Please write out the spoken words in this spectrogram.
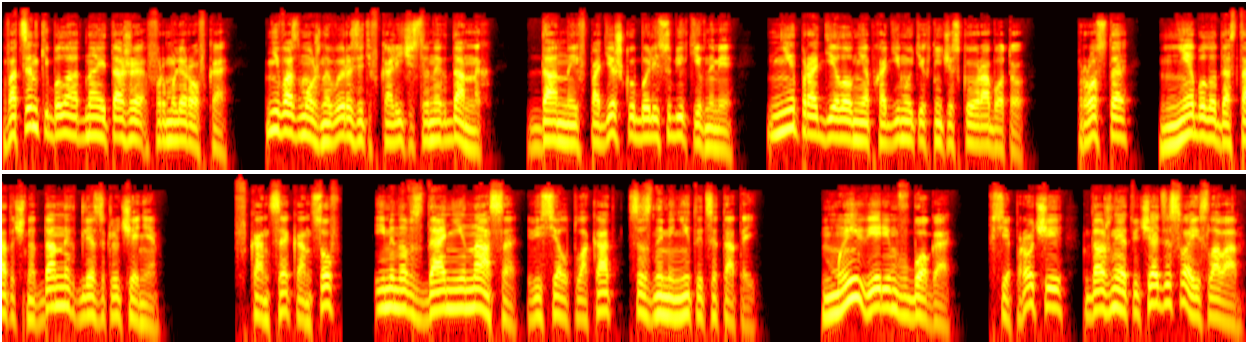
В оценке была одна и та же формулировка. Невозможно выразить в количественных данных. Данные в поддержку были субъективными. Не проделал необходимую техническую работу. Просто не было достаточно данных для заключения. В конце концов, именно в здании НАСА висел плакат со знаменитой цитатой «Мы верим в Бога. Все прочие должны отвечать за свои слова».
